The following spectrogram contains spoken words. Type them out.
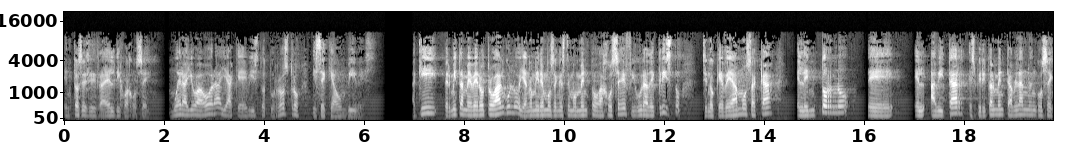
Entonces Israel dijo a José, muera yo ahora ya que he visto tu rostro y sé que aún vives. Aquí permítame ver otro ángulo, ya no miremos en este momento a José, figura de Cristo, sino que veamos acá el entorno de el habitar espiritualmente hablando en Gosén.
